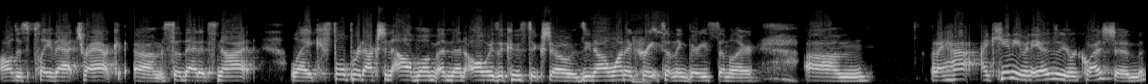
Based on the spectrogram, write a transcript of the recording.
I'll just play that track um, so that it's not like full production album and then always acoustic shows. You know, I want to Yes. create something very similar. Um, but I ha- I can't even answer your question.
